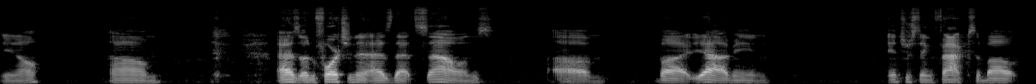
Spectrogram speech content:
you know um as unfortunate as that sounds um but yeah i mean interesting facts about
